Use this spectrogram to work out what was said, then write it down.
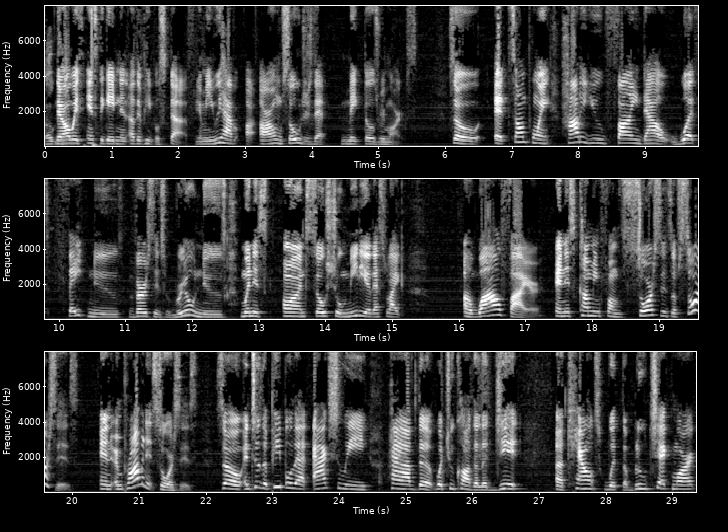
Okay. They're always instigating in other people's stuff. I mean, we have our our own soldiers that make those remarks. So at some point, how do you find out what's fake news versus real news when it's on social media that's like a wildfire and it's coming from sources of sources and, and prominent sources. So, and to the people that actually have the what you call the legit accounts with the blue check mark,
